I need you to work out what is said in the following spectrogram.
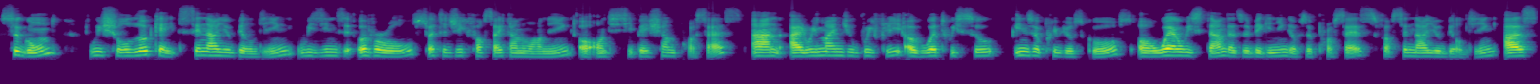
Second, we shall locate scenario building within the overall strategic foresight and warning or anticipation process. And I'll remind you briefly of what we saw in the previous course or where we stand at the beginning of the process for scenario building as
